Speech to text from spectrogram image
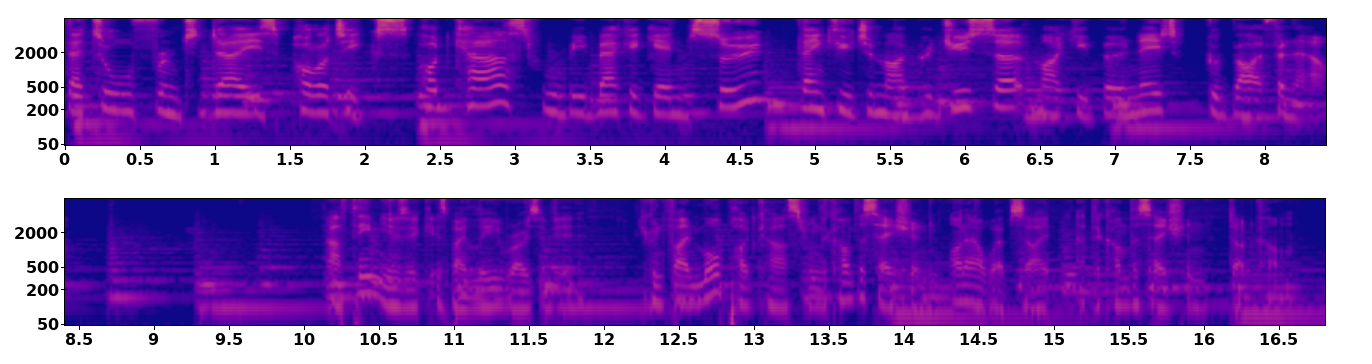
That's all from today's Politics podcast. We'll be back again soon. Thank you to my producer, Mikey Burnett. Goodbye for now. Our theme music is by Lee Rosevere. You can find more podcasts from The Conversation on our website at theconversation.com.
